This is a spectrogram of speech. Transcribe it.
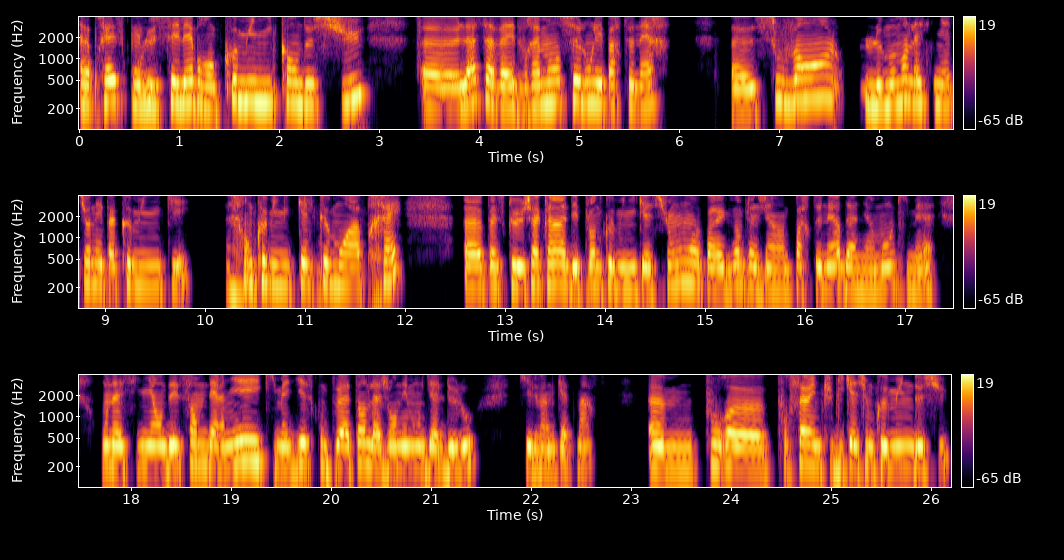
après, est-ce qu'on le célèbre en communiquant dessus? Là, ça va être vraiment selon les partenaires. souvent, le moment de la signature n'est pas communiqué. On communique quelques mois après. Euh, parce que chacun a des plans de communication. Par exemple, là, j'ai un partenaire dernièrement qui m'a, on a signé en décembre dernier et qui m'a dit est-ce qu'on peut attendre la journée mondiale de l'eau, qui est le 24 mars, euh, pour euh, pour faire une publication commune dessus?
